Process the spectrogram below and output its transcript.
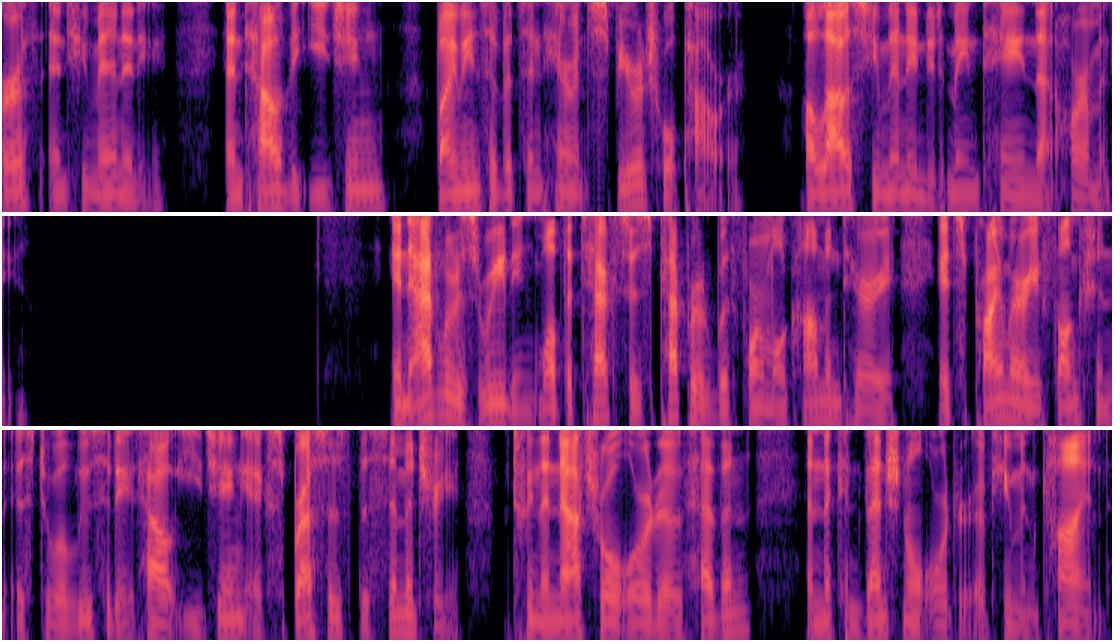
earth, and humanity, and how the I Ching, by means of its inherent spiritual power, allows humanity to maintain that harmony. In Adler's reading, while the text is peppered with formal commentary, its primary function is to elucidate how I Ching expresses the symmetry between the natural order of heaven and the conventional order of humankind.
